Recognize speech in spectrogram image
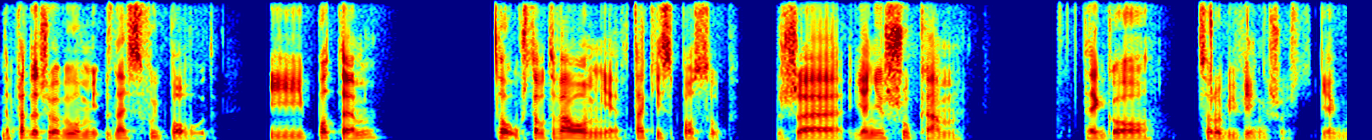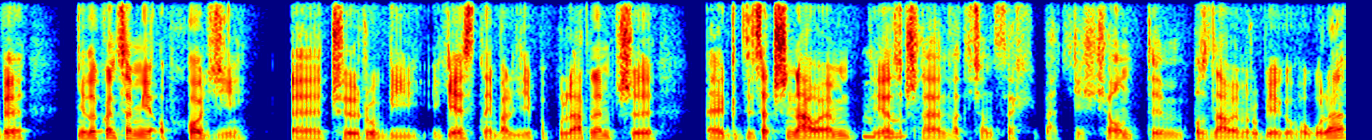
naprawdę trzeba było znać swój powód. I potem to ukształtowało mnie w taki sposób, że ja nie szukam tego, co robi większość. Jakby nie do końca mnie obchodzi, e, czy Ruby jest najbardziej popularnym, czy gdy zaczynałem, mhm. ja zaczynałem w 2010, poznałem Rubiego w ogóle,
